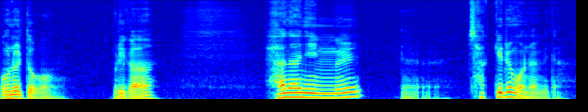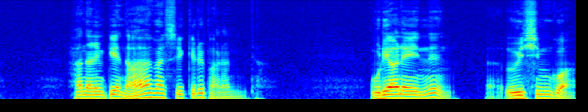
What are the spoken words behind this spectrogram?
오늘도 우리가 하나님을 어, 찾기를 원합니다. 하나님께 나아갈 수 있기를 바랍니다. 우리 안에 있는 의심과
